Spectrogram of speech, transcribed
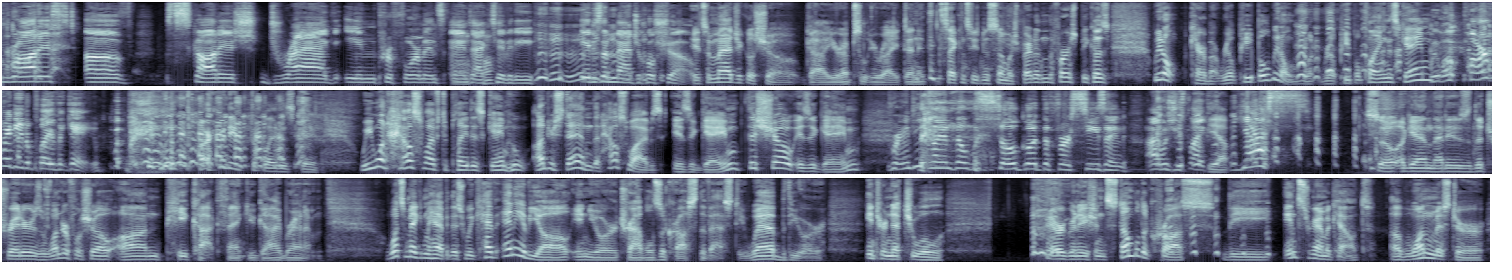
broadest of Scottish drag in performance and uh-huh. activity. it is a magical show. It's a magical show, Guy. You're absolutely right. And it, the second season is so much better than the first because we don't care about real people. We don't want real people playing this game. We want Parvati to play the game. We want Parvati to play this game. We want housewives to play this game who understand that Housewives is a game. This show is a game. Brandi Glanville was so good the first season. I was just like, yep. yes. So again, that is the Traitors' wonderful show on Peacock. Thank you, Guy Branum. What's making me happy this week? Have any of y'all in your travels across the vasty web, your internetual peregrination, stumbled across the Instagram account of one Mister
